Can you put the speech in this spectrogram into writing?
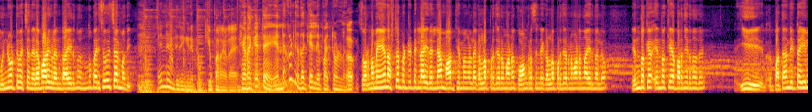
മുന്നോട്ട് വെച്ച നിലപാടുകൾ എന്തായിരുന്നു എന്ന് പരിശോധിച്ചാൽ മതി. സ്വർണമേ നഷ്ടപ്പെട്ടിട്ടില്ല ഇതെല്ലാം മാധ്യമങ്ങളുടെ കള്ളപ്രചരണമാണ് കോൺഗ്രസിന്റെ കള്ളപ്രചരണമാണെന്നായിരുന്നല്ലോ. എന്തൊക്കെ എന്തൊക്കെയാ പറഞ്ഞിരുന്നത്? ഈ പത്തനംതിട്ടയിൽ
